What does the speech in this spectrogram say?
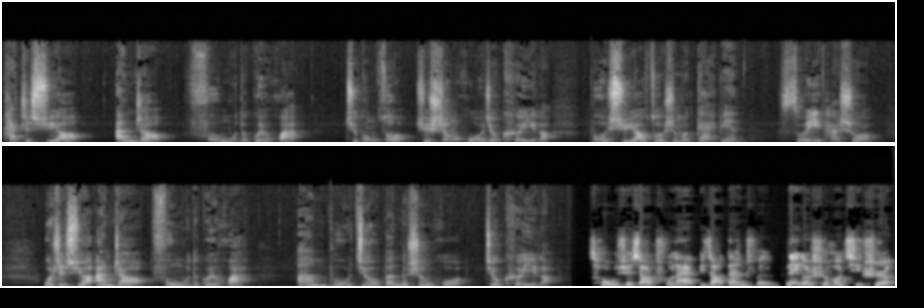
他只需要按照父母的规划去工作、去生活就可以了，不需要做什么改变。所以他说，我只需要按照父母的规划。按部就班的生活就可以了。从学校出来比较单纯，那个时候其实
